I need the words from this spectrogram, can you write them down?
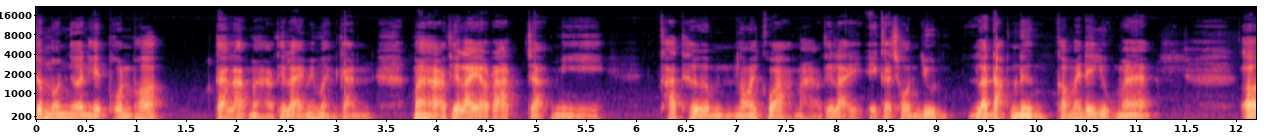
จำนวนเงินเหตุผล เพราะ แต่ละมหาวิทยาลัยไม่เหมือนกัน มหาวิทยาลัยรัฐจะมีค่าเทอมน้อยกว่ามหาวิทยาลัยเอกชนอยู่ระดับหนึ่งก็ไม่ได้อยู่มากเอ่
